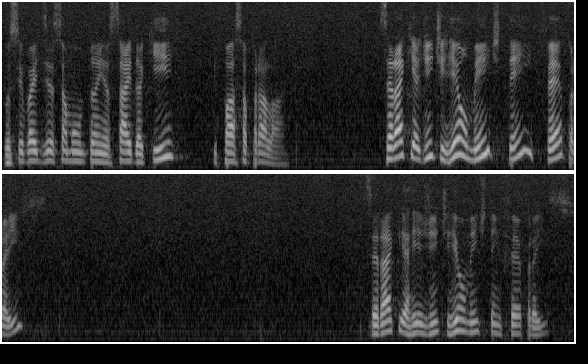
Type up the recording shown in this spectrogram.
você vai dizer essa montanha sai daqui e passa para lá. Será que a gente realmente tem fé para isso? Será que a gente realmente tem fé para isso?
